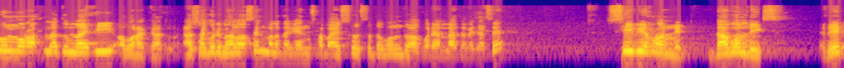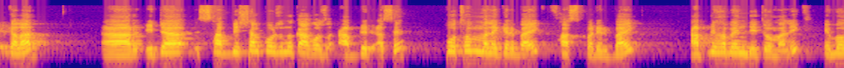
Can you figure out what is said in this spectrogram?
আলাইকুম রহমতুল্লাহি অবরাকাত আশা করি ভালো আছেন, ভালো থাকেন, সবাই সুস্থ থাকুন, দোয়া করে আল্লাহ তালার কাছে। CB hornet double disc red colour আর এটা ছাব্বিশ সাল পর্যন্ত কাগজ আপডেট আছে। প্রথম মালিকের বাইক ফার্স্ট পার্টির বাইক আপনি হবেন দ্বিতীয় মালিক। এবং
